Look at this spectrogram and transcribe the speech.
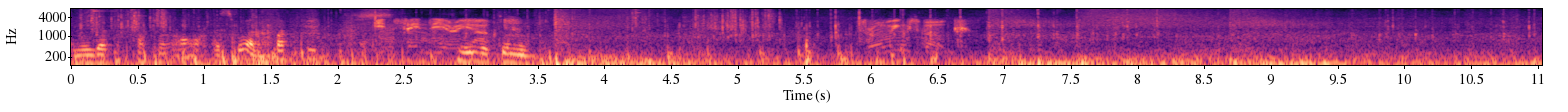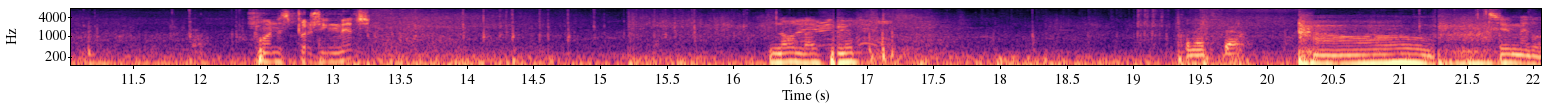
And we got the fucking off as well. Fuck you. Oh, Incendiary me. Throwing smoke. One is pushing mid. No life mid. The next guy. Oh, two middle.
